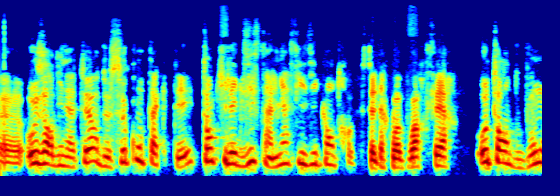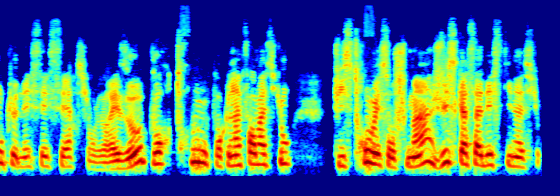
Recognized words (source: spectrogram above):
euh, aux ordinateurs de se contacter tant qu'il existe un lien physique entre eux. C'est-à-dire qu'on va pouvoir faire autant de bons que nécessaire sur le réseau pour, pour que l'information puisse trouver son chemin jusqu'à sa destination.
